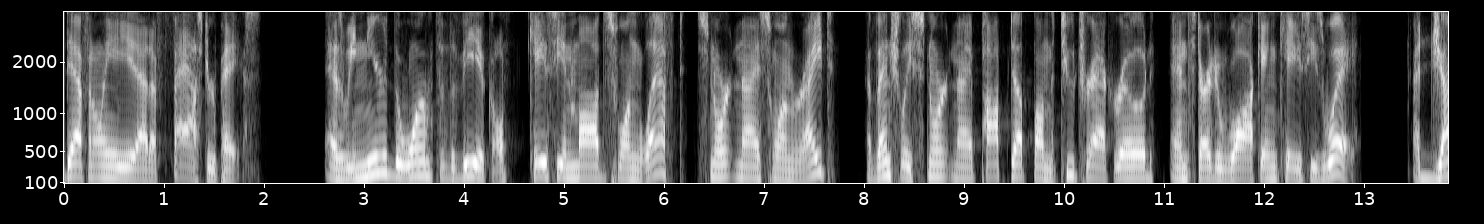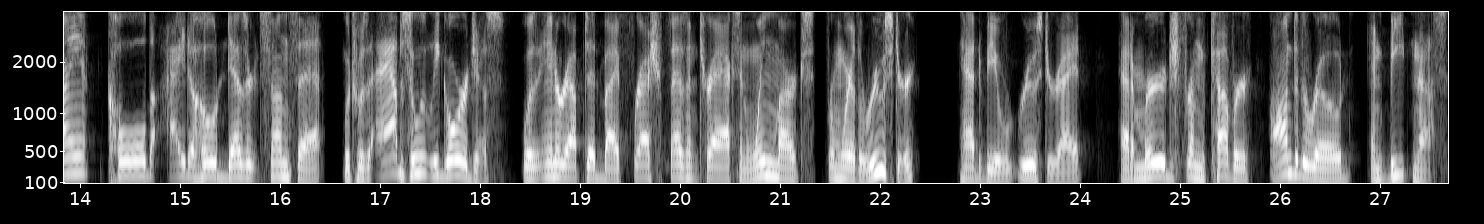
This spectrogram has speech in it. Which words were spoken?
definitely at a faster pace. As we neared the warmth of the vehicle, Casey and Maud swung left, Snort and I swung right. Eventually, Snort and I popped up on the two track road and started walking Casey's way. A giant, cold Idaho desert sunset, which was absolutely gorgeous, was interrupted by fresh pheasant tracks and wing marks from where the rooster had to be a rooster, right? Had emerged from the cover onto the road and beaten us.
